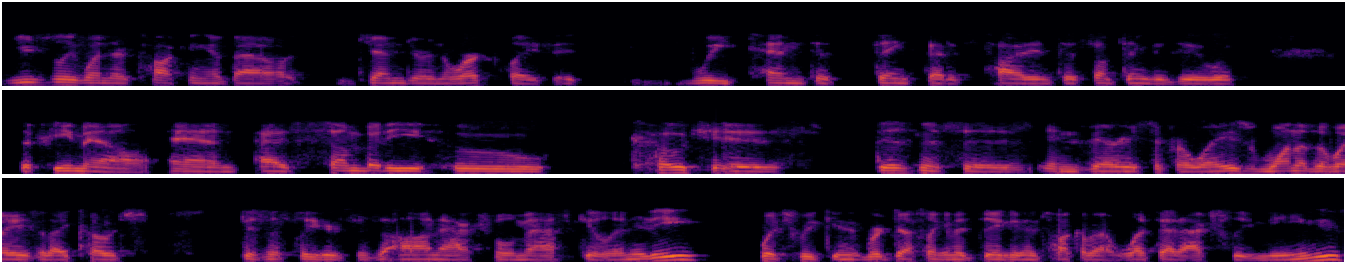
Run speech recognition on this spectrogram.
Usually, when they're talking about gender in the workplace, it, we tend to think that it's tied into something to do with the female. And as somebody who coaches businesses in various different ways. One of the ways that I coach business leaders is on actual masculinity, which we can we're definitely going to dig in and talk about what that actually means.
